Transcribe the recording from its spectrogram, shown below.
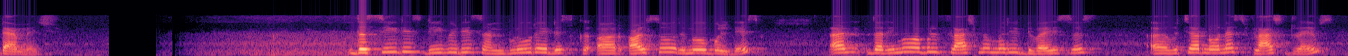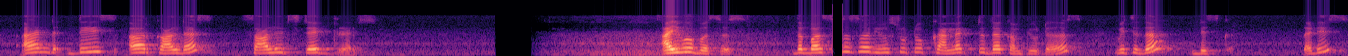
damage. The CDs, DVDs and Blu-ray disc are also removable disc and the removable flash memory devices uh, which are known as flash drives and these are called as solid state drives. IO buses. The buses are used to, to connect the computers with the disk that is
